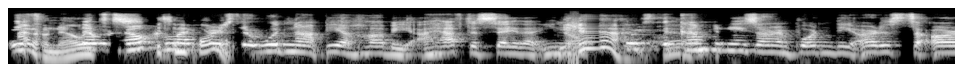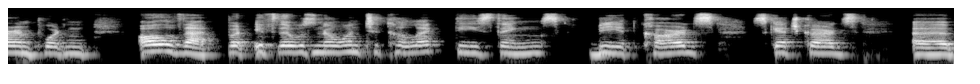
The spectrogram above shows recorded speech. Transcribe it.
if I don't know. There it's, were no collectors. There would not be a hobby. I have to say that. You know, yeah, the yeah. companies are important. The artists are important. All of that. But if there was no one to collect these things, be it cards, sketch cards, uh,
